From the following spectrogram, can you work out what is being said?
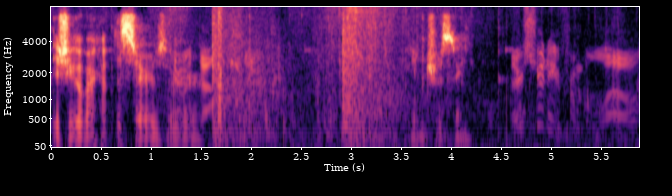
Did she go back up the stairs or? down the stairs. Interesting. They're shooting from below.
